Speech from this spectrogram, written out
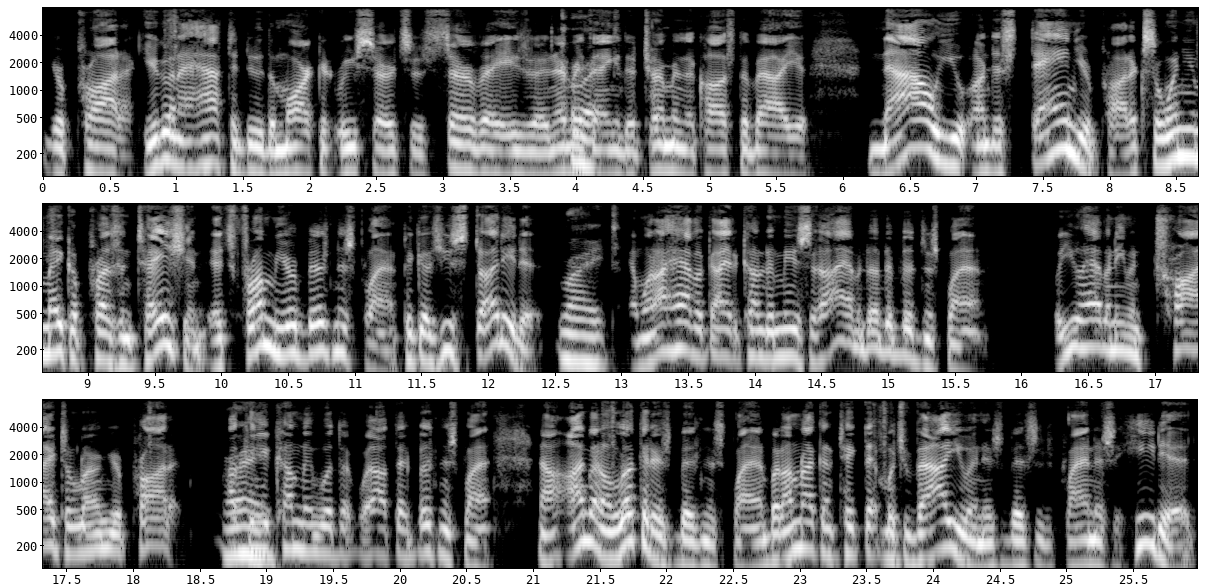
your product. You're going to have to do the market research, the surveys, and everything, and determine the cost of value. Now you understand your product. So when you make a presentation, it's from your business plan because you studied it. Right. And when I have a guy to come to me and say, I haven't done a business plan, well, you haven't even tried to learn your product. How right. can you come in with it without that business plan? Now, I'm going to look at his business plan, but I'm not going to take that much value in his business plan as he did.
